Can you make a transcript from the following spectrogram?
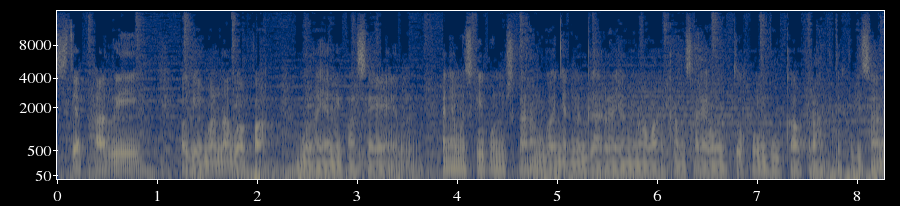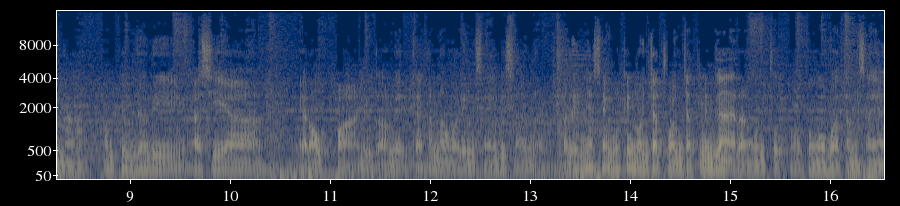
setiap hari bagaimana Bapak melayani pasien. Hanya meskipun sekarang banyak negara yang menawarkan saya untuk membuka praktek di sana, hampir dari Asia, Eropa, juga Amerika kan nawarin saya di sana. Pada akhirnya saya mungkin loncat-loncat negara untuk pengobatan saya.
